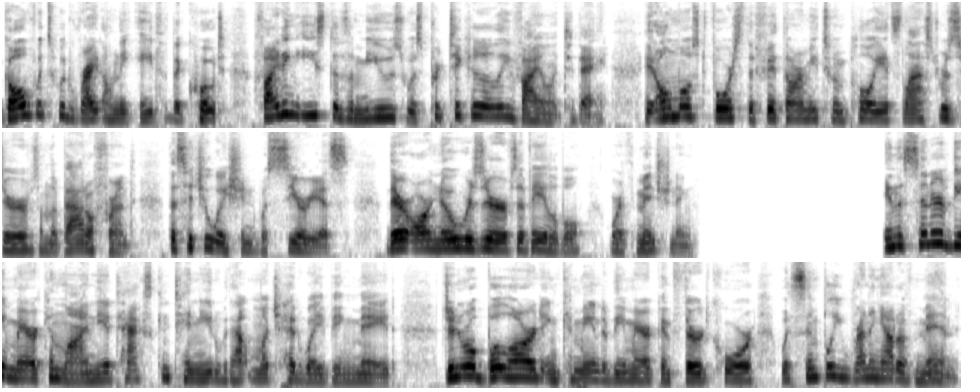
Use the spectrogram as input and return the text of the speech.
Gallwitz would write on the 8th that, quote, fighting east of the Meuse was particularly violent today. It almost forced the Fifth Army to employ its last reserves on the battlefront. The situation was serious. There are no reserves available worth mentioning. In the center of the American line, the attacks continued without much headway being made. General Bullard, in command of the American Third Corps, was simply running out of men.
